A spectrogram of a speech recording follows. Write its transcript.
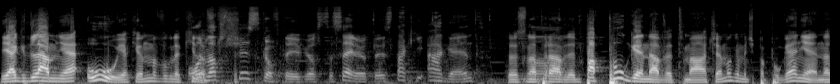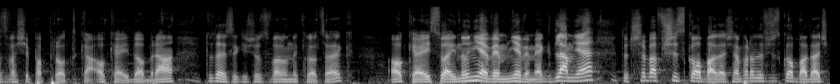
jak dla mnie, uuu, jaki on ma w ogóle kill On ma wszystko w tej wiosce, serio, to jest taki agent. To jest No. naprawdę. Papugę nawet ma. Czy ja mogę mieć papugę? Nie, nazywa się paprotka. Okej, dobra. Tutaj jest jakiś rozwalony klocek. Okej, słuchaj, no nie wiem, nie wiem. Jak dla mnie, to trzeba wszystko obadać, naprawdę wszystko obadać.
